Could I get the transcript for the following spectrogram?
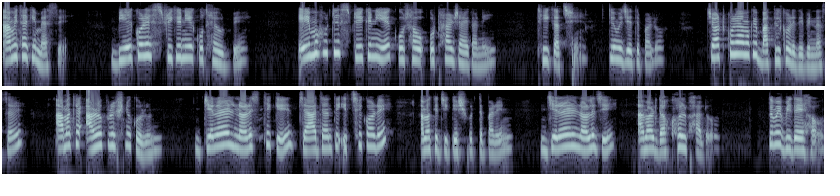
আমি থাকি ম্যাসে। বিয়ে করে স্ত্রীকে নিয়ে কোথায় উঠবে? এই মুহূর্তে স্ত্রীকে নিয়ে কোথাও ওঠার জায়গা নেই। ঠিক আছে, তুমি যেতে পারো। চট করে আমাকে বাতিল করে দেবেন না, স্যার। আমাকে আরও প্রশ্ন করুন। জেনারেল নলেজ থেকে যা জানতে ইচ্ছে করে আমাকে জিজ্ঞেস করতে পারেন। জেনারেল নলেজে আমার দখল ভালো। তুমি বিদায় হও।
